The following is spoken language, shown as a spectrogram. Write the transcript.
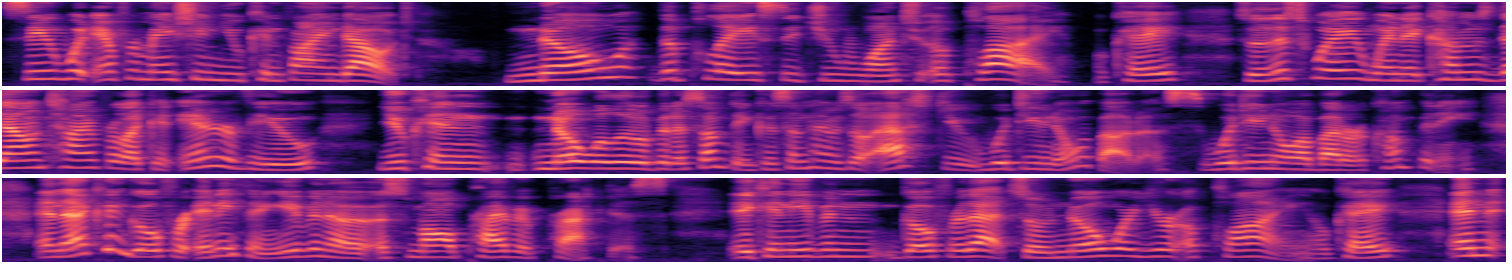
see what information you can find out. Know the place that you want to apply, okay? So this way, when it comes down time for like an interview, you can know a little bit of something because sometimes they'll ask you, What do you know about us? What do you know about our company? And that can go for anything, even a, a small private practice. It can even go for that. So know where you're applying, okay? And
